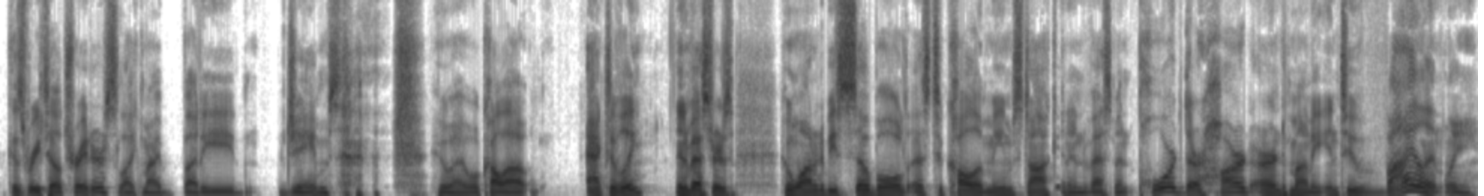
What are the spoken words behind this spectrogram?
because retail traders like my buddy James, who I will call out actively, investors who wanted to be so bold as to call a meme stock an investment poured their hard earned money into violently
